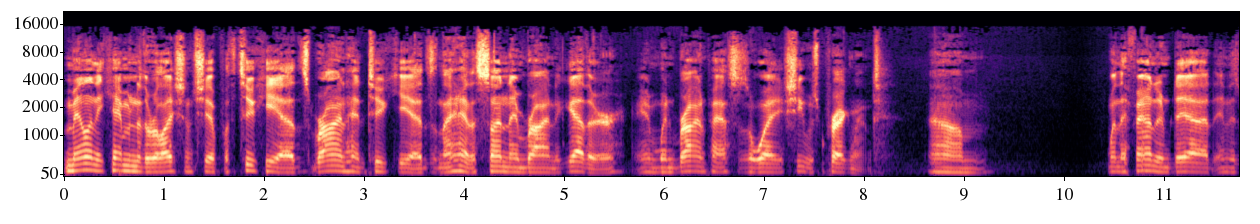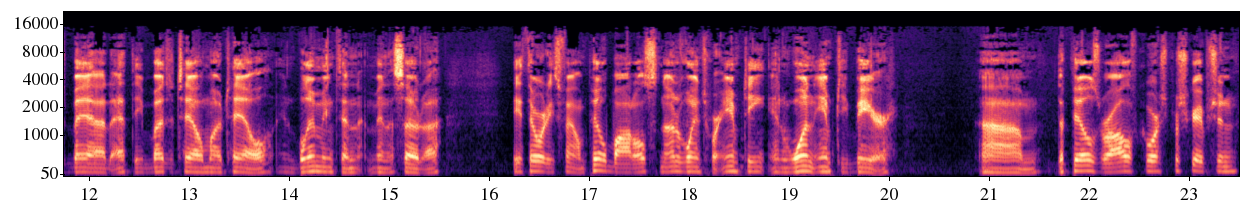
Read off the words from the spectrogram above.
Melanie came into the relationship with two kids. Brian had two kids, and they had a son named Brian together. And when Brian passes away, she was pregnant. Um, when they found him dead in his bed at the Budgetel Motel in Bloomington, Minnesota, the authorities found pill bottles, none of which were empty, and one empty beer. Um, the pills were all, of course, prescription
